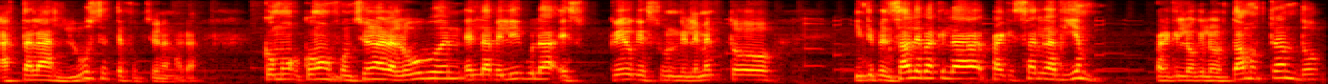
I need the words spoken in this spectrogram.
hasta las luces te funcionan acá. Cómo, cómo funciona la luz en, la película es, creo que es un elemento indispensable para que, la, para que salga bien, para que lo que lo está mostrando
